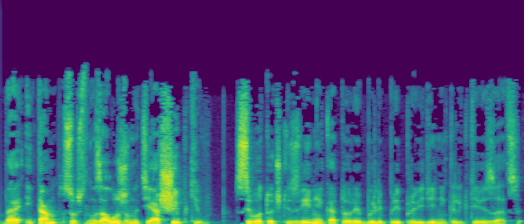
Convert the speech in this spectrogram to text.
да, и там, собственно, заложены те ошибки, с его точки зрения, которые были при проведении коллективизации.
